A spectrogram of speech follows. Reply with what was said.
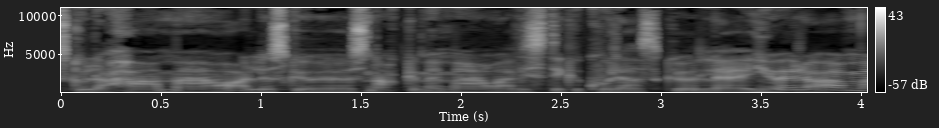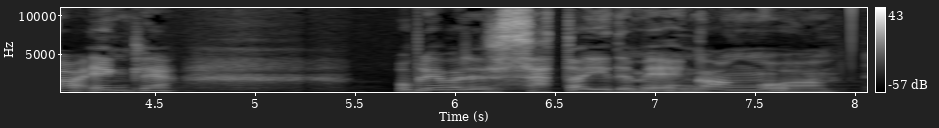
skulle ha meg, og alle skulle snakke med meg, og jeg visste ikke hvor jeg skulle gjøre av meg, egentlig. Og ble bare setta i det med en gang, og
